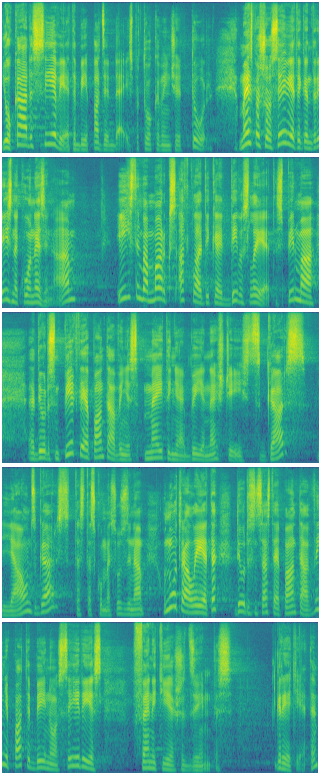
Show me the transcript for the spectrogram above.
jo kāda sieviete bija padzirdējusi par to, ka viņš ir tur. Mēs par šo sievieti gandrīz neko nezinām. Īstenībā Marks atklāja tikai divas lietas. Pirmā, 25. Eh, pantā viņas meitiņai bija nešķīsts gars, ļauns gars, tas, tas ko mēs uzzinām. Un otrā lieta, 26. pantā, viņa pati bija no Sīrijas feniķieša dzimtes, grieķiete.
